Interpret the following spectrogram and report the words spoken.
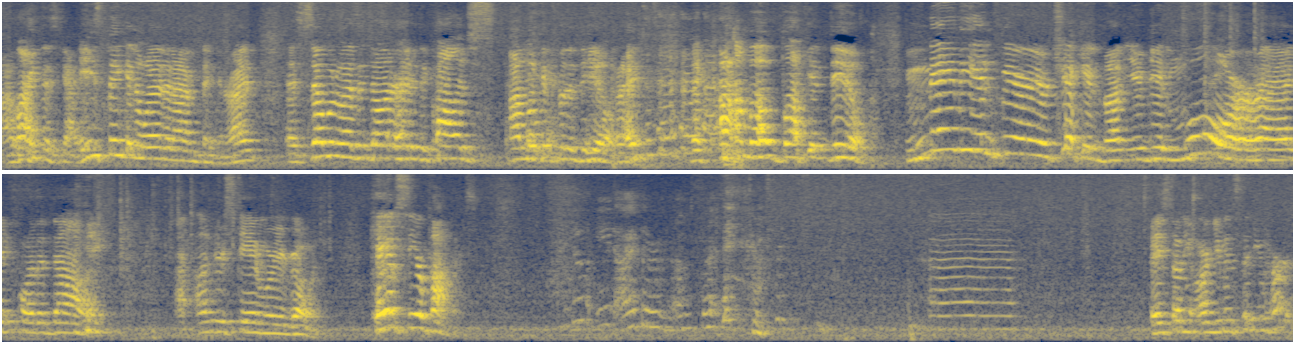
I like this guy. He's thinking the way that I'm thinking, right? As someone who has a daughter headed to college, I'm looking for the deal, right? The combo bucket deal. Maybe inferior chicken, but you get more, right, for the dollar. I understand where you're going. KFC or Popeyes? I don't eat either of them, but. uh, Based on the arguments that you've heard.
